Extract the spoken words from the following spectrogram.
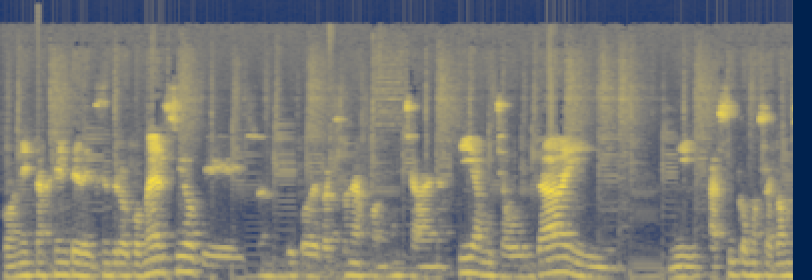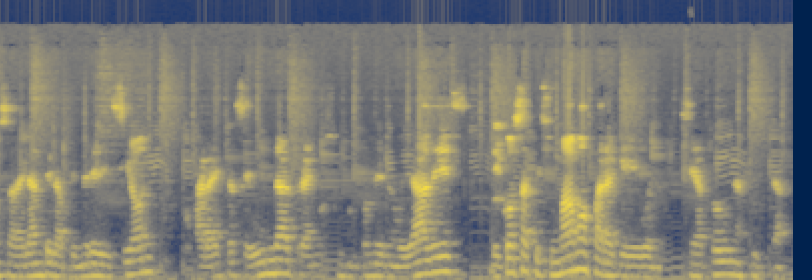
con esta gente del centro de comercio, que son un grupo de personas con mucha energía, mucha voluntad y, y así como sacamos adelante la primera edición, para esta segunda traemos un montón de novedades de cosas que sumamos para que, bueno, sea toda una fiesta.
